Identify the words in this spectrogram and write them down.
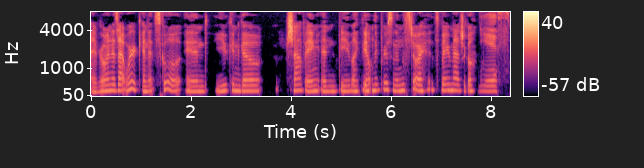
everyone is at work and at school and you can go shopping and be like the only person in the store. It's very magical. Yes.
